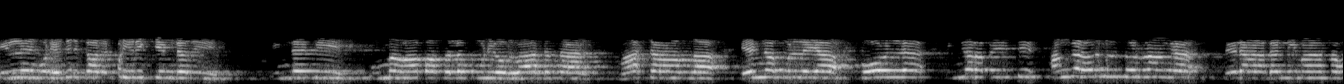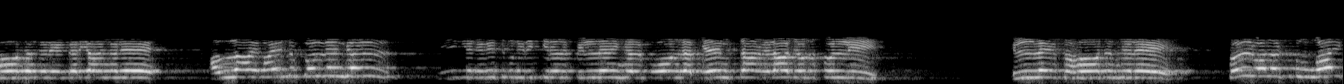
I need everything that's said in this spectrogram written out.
பிள்ளைகளுடைய எதிர்காலம் எப்படி இருக்கின்றது? இன்றைக்கு உம்மா பாப்பா சொல்லக்கூடிய ஒரு வார்த்தை தான் மாஷா அல்லா என்ன பிள்ளையா போல இங்கட போயிட்டு அங்க வரும்னு சொல்றாங்க. வேளாண் கண்ணிமா சகோதரர்களே பெரியார்களே அல்லாஹ் பயந்து கொள்ளுங்கள் நீங்க நினைத்து கொண்டிருக்கிறது பிள்ளைகள் போன்ல கேம் தான் விளையாடு சொல்லி இல்லை சகோதரர்களே சொல்வதற்கு வாய்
